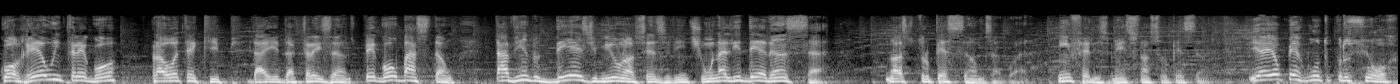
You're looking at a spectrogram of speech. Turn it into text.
correu entregou para outra equipe, daí dá três anos. Pegou o bastão. Está vindo desde 1921 na liderança. Nós tropeçamos agora. Infelizmente, nós tropeçamos. E aí eu pergunto pro senhor,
